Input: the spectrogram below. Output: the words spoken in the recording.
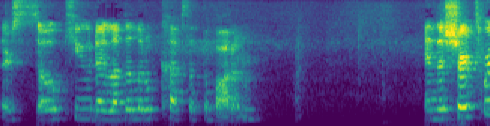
They're so cute. I love the little cuffs at the bottom. And the shirts were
